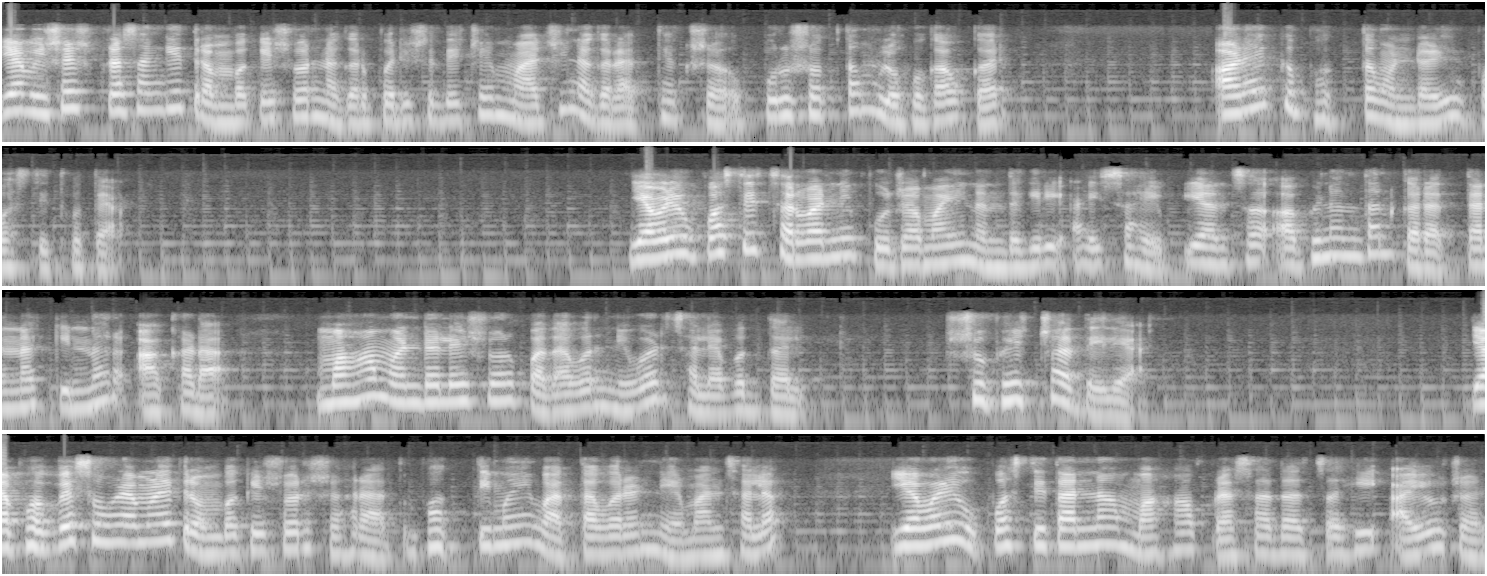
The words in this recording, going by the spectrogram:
या विशेष प्रसंगी त्र्यंबकेश्वर नगर परिषदेचे माजी नगराध्यक्ष पुरुषोत्तम लोहगावकर अनेक भक्त मंडळी उपस्थित होत्या. यावेळी उपस्थित सर्वांनी पूजामाई नंदगिरी आईसाहेब यांचं अभिनंदन करत त्यांना किन्नर आखाडा महामंडलेश्वर पदावर निवड झाल्याबद्दल शुभेच्छा दिल्या. या भव्य सोहळ्यामुळे त्र्यंबकेश्वर शहरात भक्तिमय वातावरण निर्माण झालं. यावेळी उपस्थितांना महाप्रसादाचंही आयोजन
